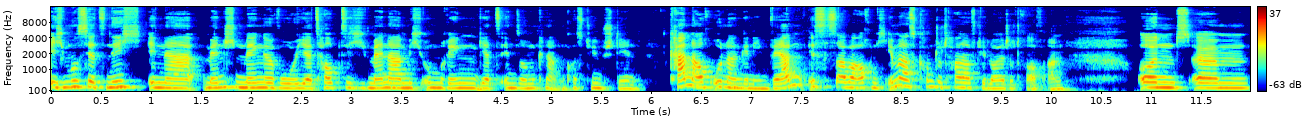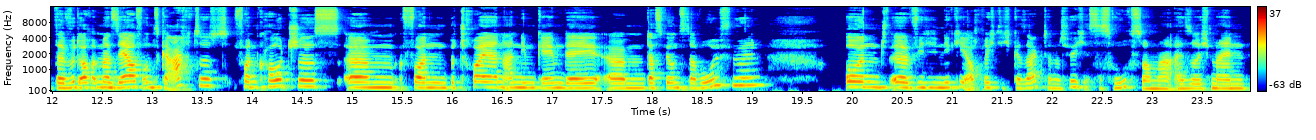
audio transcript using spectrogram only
ich muss jetzt nicht in einer Menschenmenge, wo jetzt hauptsächlich Männer mich umbringen, jetzt in so einem knappen Kostüm stehen. Kann auch unangenehm werden, ist es aber auch nicht immer. Es kommt total auf die Leute drauf an. Und ähm, da wird auch immer sehr auf uns geachtet von Coaches, ähm, von Betreuern an dem Game Day, ähm, dass wir uns da wohlfühlen. Und äh, wie die Niki auch richtig gesagt hat, natürlich ist es Hochsommer. Also ich meine,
